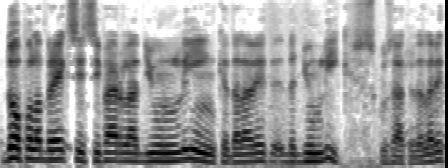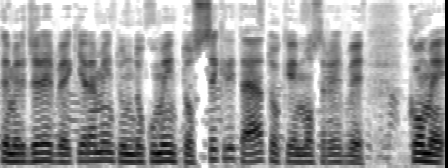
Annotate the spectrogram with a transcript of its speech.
Dopo la Brexit si parla di un, link dalla rete, di un leak, scusate, dalla rete emergerebbe chiaramente un documento segretato che mostrerebbe come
